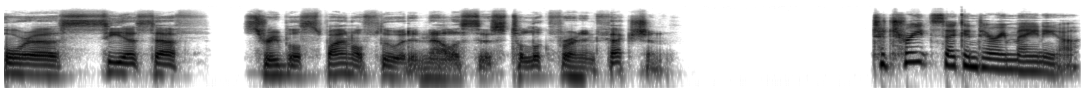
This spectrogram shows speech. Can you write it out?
or a CSF cerebral spinal fluid analysis to look for an infection. To treat secondary mania,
